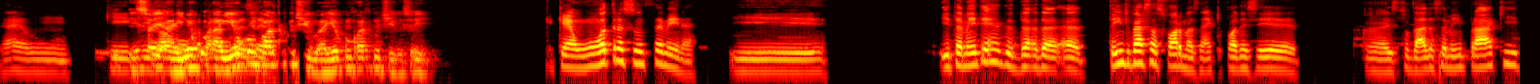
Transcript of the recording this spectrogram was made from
né? Um, que, isso que aí, aí, eu, aí eu concordo contigo, aí eu concordo contigo, isso aí. Que é um outro assunto também, né? E, e também tem, é, tem diversas formas, né, que podem ser uh, estudadas também para que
